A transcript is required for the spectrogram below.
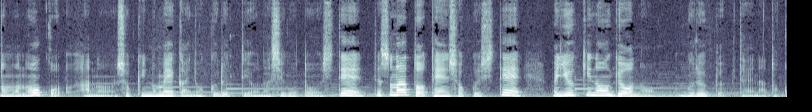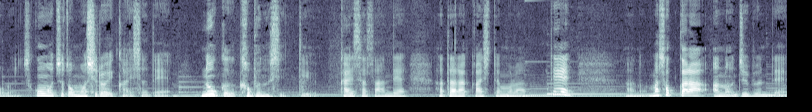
のものをこうあの食品のメーカーに送るっていうような仕事をしてでその後転職して、まあ、有機農業のグループみたいなところにそこもちょっと面白い会社で農家が株主っていう会社さんで働かしてもらってあの、まあ、そこからあの自分で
